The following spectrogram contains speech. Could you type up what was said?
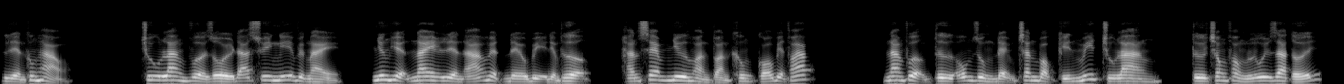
liền không hảo. Chu lang vừa rồi đã suy nghĩ việc này, nhưng hiện nay liền á huyệt đều bị điểm thượng, hắn xem như hoàn toàn không có biện pháp. Nam Phượng từ ôm dùng đệm chăn bọc kín mít Chu lang, từ trong phòng lui ra tới,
